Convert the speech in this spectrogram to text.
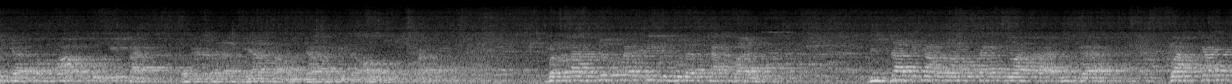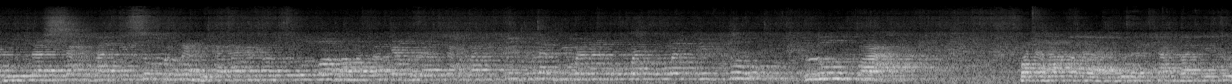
juga semampu kita untuk senantiasa mencari kita Allah Subhanahu Berlanjut nanti di bulan Sya'ban bisa kita melakukan puasa juga. Bahkan bulan Sya'ban itu pernah dikatakan Rasulullah bahwasanya bulan Sya'ban itu bulan di mana umat-umat itu lupa lupa padahal pada bulan Syaban itu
